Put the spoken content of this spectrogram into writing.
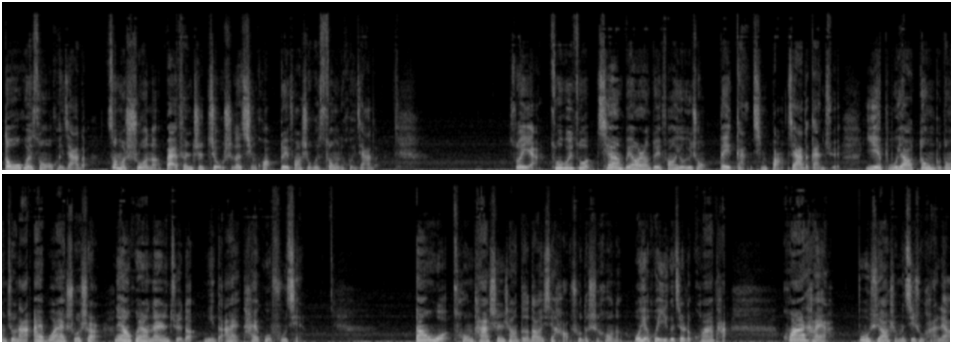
都会送我回家的。这么说呢，百分之九十的情况，对方是会送你回家的。所以啊，作归作，千万不要让对方有一种被感情绑架的感觉，也不要动不动就拿爱不爱说事儿，那样会让男人觉得你的爱太过肤浅。当我从他身上得到一些好处的时候呢，我也会一个劲儿的夸他，夸他呀，不需要什么技术含量，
